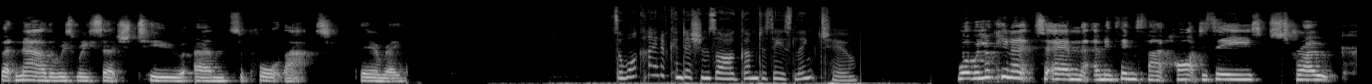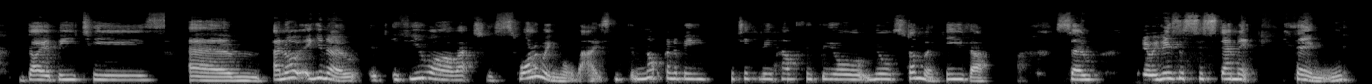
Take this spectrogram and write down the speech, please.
But now there is research to um, support that theory. So, what kind of conditions are gum disease linked to? Well, we're looking at, um, I mean, things like heart disease, stroke, diabetes, um, and you know, if you are actually swallowing all that, it's not going to be particularly healthy for your your stomach either. So, you know, it is a systemic thing.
